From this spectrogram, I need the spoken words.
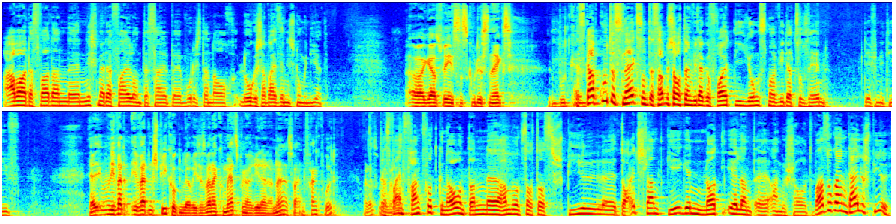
Aber das war dann äh, nicht mehr der Fall und deshalb äh, wurde ich dann auch logischerweise nicht nominiert. Aber gab es wenigstens gute Snacks? Im Bootcamp. Es gab gute Snacks und das hat mich auch dann wieder gefreut, die Jungs mal wieder zu sehen. Definitiv. Ja, ihr wart, ihr wart ein Spiel gucken, glaube ich. Das war in der Commerzbank Arena dann, ne? Das war in Frankfurt. War das, das war in Frankfurt, genau. Und dann äh, haben wir uns noch das Spiel äh, Deutschland gegen Nordirland äh, angeschaut. War sogar ein geiles Spiel.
